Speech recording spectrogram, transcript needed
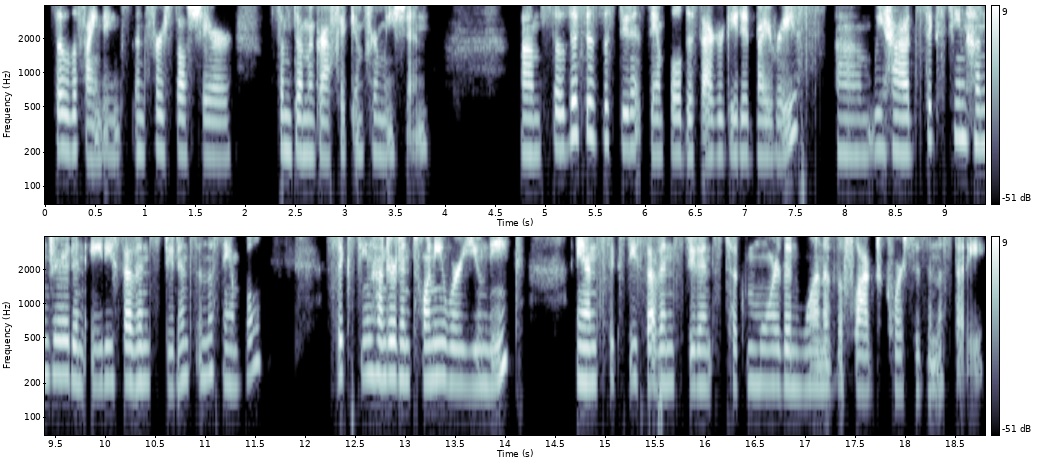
So the findings, and first I'll share some demographic information. Um, so this is the student sample disaggregated by race. Um, we had 1,687 students in the sample. 1,620 were unique and 67 students took more than one of the flagged courses in the study.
